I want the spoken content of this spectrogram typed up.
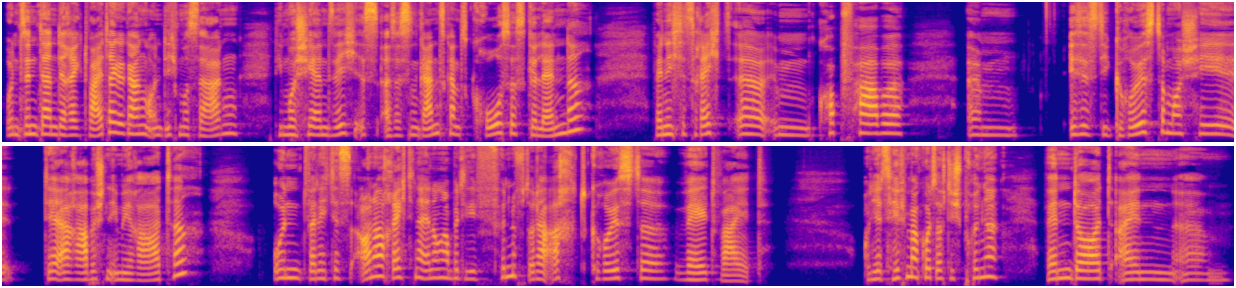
und sind dann direkt weitergegangen. Und ich muss sagen, die Moschee an sich ist also es ist ein ganz ganz großes Gelände. Wenn ich das recht äh, im Kopf habe, ähm, ist es die größte Moschee der Arabischen Emirate. Und wenn ich das auch noch recht in Erinnerung habe, die fünft oder acht größte weltweit. Und jetzt hilf mir mal kurz auf die Sprünge, wenn dort ein, ähm,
